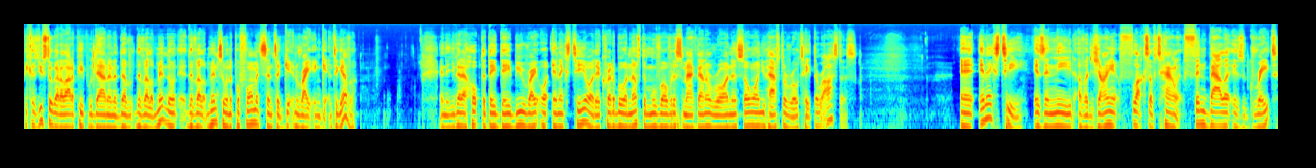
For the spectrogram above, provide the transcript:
Because you still got a lot of people down in the de- developmental, developmental in the performance center getting right and getting together. And then you gotta hope that they debut right on NXT or they're credible enough to move over to SmackDown and Raw and so on. You have to rotate the rosters. And NXT is in need of a giant flux of talent. Finn Balor is great,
